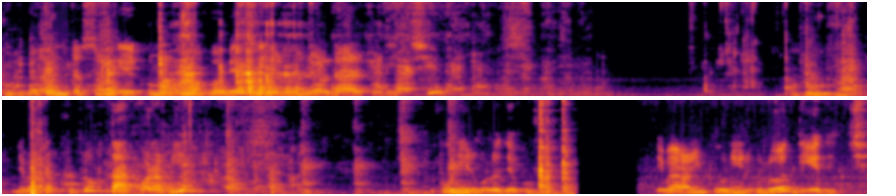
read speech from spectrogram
ফুটবে পনিরটার সঙ্গে একটু মাখানো হবে সেই জন্য জলটা আর একটু দিচ্ছি। হুম, এবারটা ফুটুক তারপর আমি পনিরগুলো দেব। এবার আমি পনিরগুলো দিয়ে দিচ্ছি।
